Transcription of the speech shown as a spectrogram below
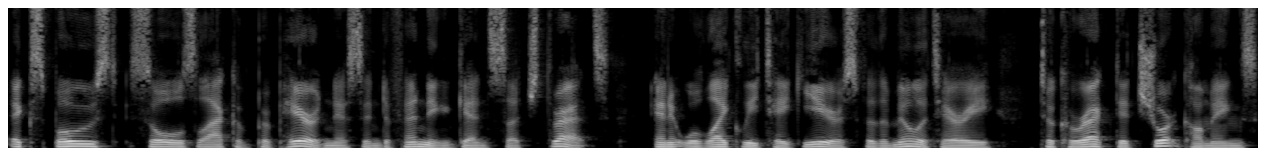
exposed Seoul's lack of preparedness in defending against such threats, and it will likely take years for the military to correct its shortcomings,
